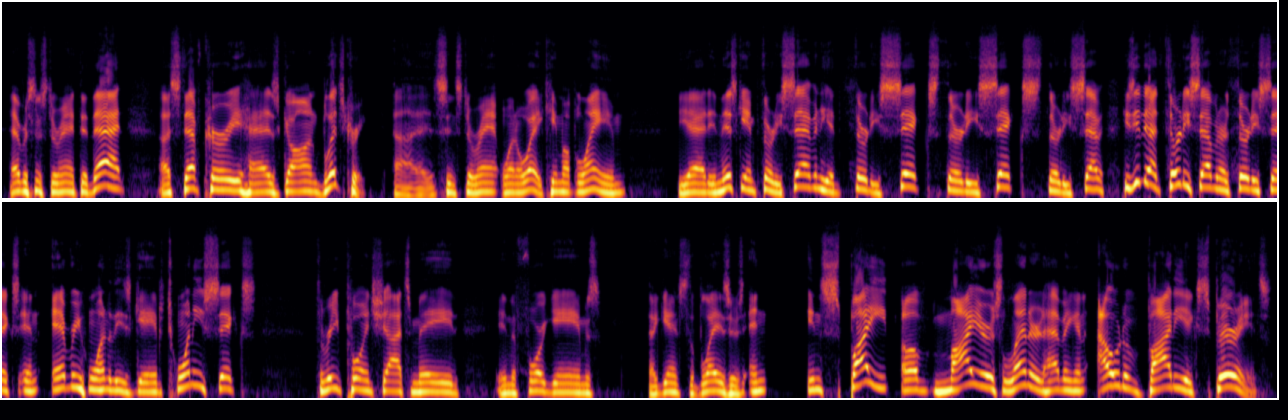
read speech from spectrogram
Ever since Durant did that, uh, Steph Curry has gone blitzkrieg uh, since Durant went away. Came up lame. He had in this game 37, he had 36, 36, 37. He's either had 37 or 36 in every one of these games. 26 three point shots made in the four games against the Blazers. And in spite of Meyers Leonard having an out of body experience.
